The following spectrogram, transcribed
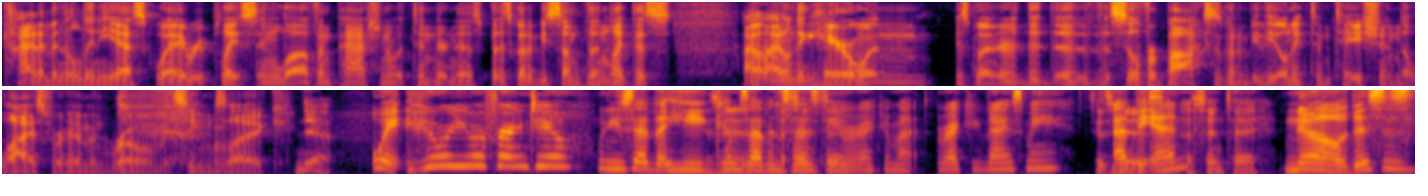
kind of in a Lenny-esque way replacing love and passion with tenderness, but it's going to be something Mhm. like this. I don't, I don't think heroin is going to, or the, the, the silver box is going to be the only temptation that lies for him in Rome. It seems like. yeah. Wait, who are you referring to when you said that he Isn't comes up and says, "Do you Assente? recognize recognize me?" Isn't At it the As- end? Assente? No, this is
